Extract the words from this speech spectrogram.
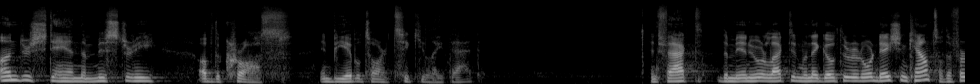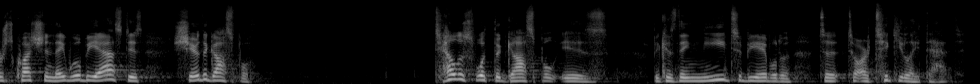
understand the mystery of the cross and be able to articulate that. In fact, the men who are elected, when they go through an ordination council, the first question they will be asked is share the gospel. Tell us what the gospel is, because they need to be able to, to, to articulate that.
